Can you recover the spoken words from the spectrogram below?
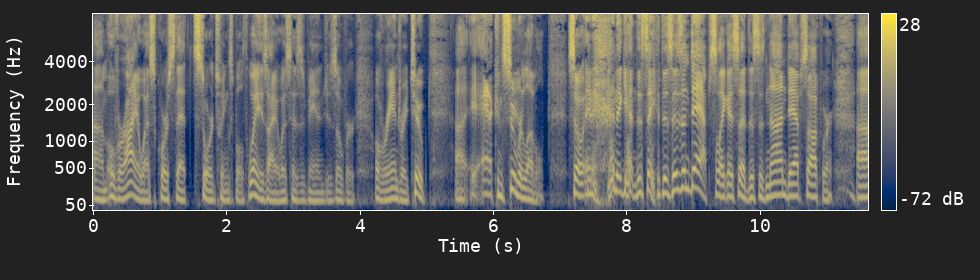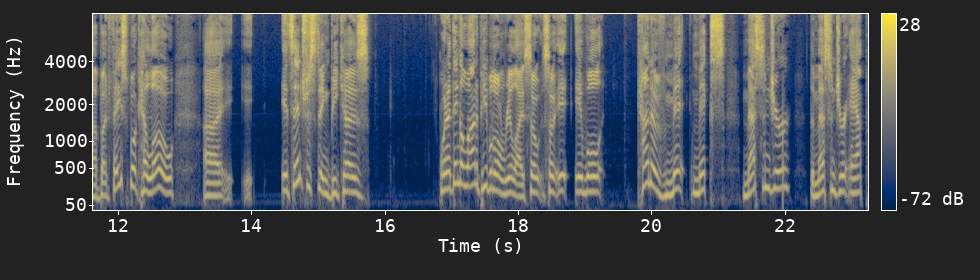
um, over iOS. Of course, that sword swings both ways. iOS has advantages over over Android too, uh, at a consumer level. So, and and again, this this isn't DAPS. Like I said, this is non DApp software. Uh, but Facebook Hello, uh, it's interesting because what I think a lot of people don't realize. So so it it will kind of mix Messenger, the Messenger app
